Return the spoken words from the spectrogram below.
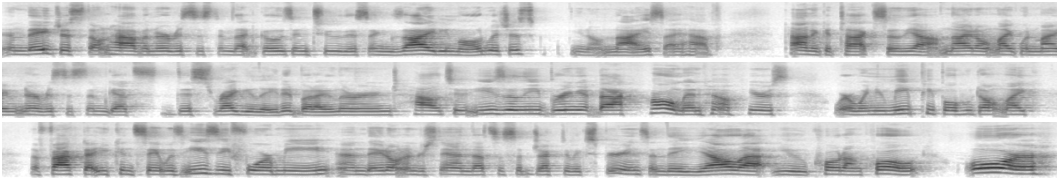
and they just don't have a nervous system that goes into this anxiety mode which is you know nice. I have panic attacks so yeah i don't like when my nervous system gets dysregulated but i learned how to easily bring it back home. And now here's where when you meet people who don't like the fact that you can say it was easy for me and they don't understand that's a subjective experience and they yell at you quote unquote or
